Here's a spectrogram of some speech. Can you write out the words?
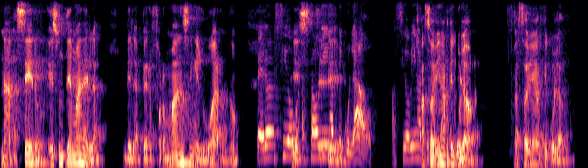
Nada, cero. Es un tema de la, de la performance en el lugar, ¿no? Pero ha, sido, ha estado bien este, articulado. Ha sido bien articulado. Ha estado bien articulado. Ha estado bien articulado.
